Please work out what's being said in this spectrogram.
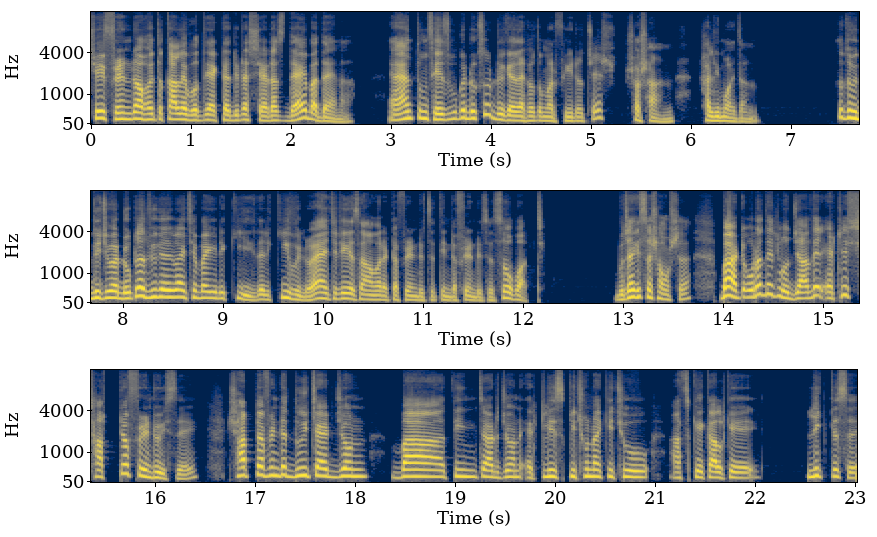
সেই ফ্রেন্ডরা হয়তো কালে বদলে একটা দুইটা স্ট্যাটাস দেয় বা দেয় না। হ্যাঁ তুমি ফেসবুকে ঢুকছো ঢুকে দেখো তোমার ফিড হচ্ছে শ্মশান খালি ময়দান। তো তুমি দুইবার ঢুকলা ঢুকে লাগছে ভাই এটা কি? তাহলে কি হইল? হ্যাঁ আচ্ছা, ঠিক আছে আমার একটা ফ্রেন্ড হচ্ছে তিনটা ফ্রেন্ড হচ্ছে সো বাট বোঝা গেছে সমস্যা? বাট ওরা দেখল যাদের অ্যাটলিস্ট সাতটা ফ্রেন্ড হয়েছে সাতটা ফ্রেন্ডে দুই চারজন বা তিন চারজন অ্যাটলিস্ট কিছু না কিছু আজকে কালকে লিখতেছে।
